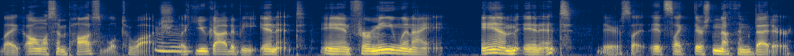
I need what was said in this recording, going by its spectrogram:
like almost impossible to watch. Mm-hmm. Like you got to be in it. And for me, when I am in it, there's like it's like there's nothing better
